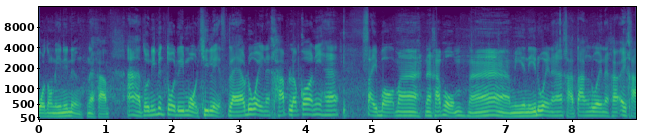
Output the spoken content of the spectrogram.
ว์ตรงนี้นิดหนึ่งนะครับอ่าตัวนี้เป็นตัวรีโมทคีเลสแล้วด้วยนะครับ แล้วก็นี่ฮะใส่เบาะมานะครับผมนะมีอันนี้ด้วยนะฮะขาตั้งด้วยนะครับไอ้ขา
